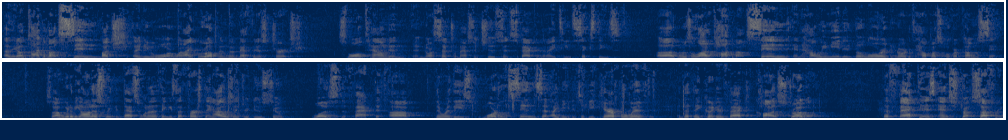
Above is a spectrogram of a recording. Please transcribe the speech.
Uh, they don't talk about sin much anymore. When I grew up in the Methodist Church, small town in, in north central Massachusetts back in the 1960s, uh, there was a lot of talk about sin and how we needed the Lord in order to help us overcome sin. So I'm going to be honest with you. That's one of the things. The first thing I was introduced to was the fact that uh, there were these mortal sins that I needed to be careful with, and that they could, in fact, cause struggle. The fact is, and str- suffering.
